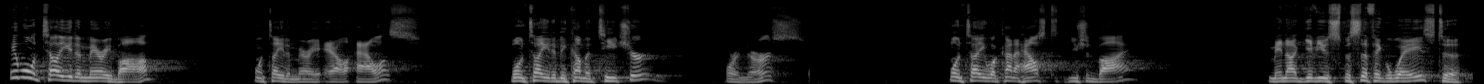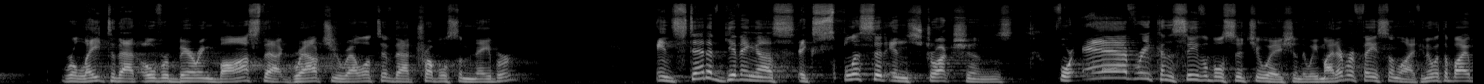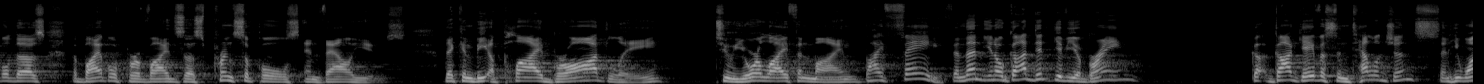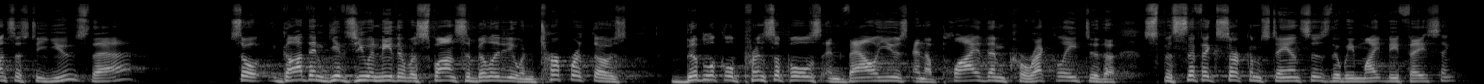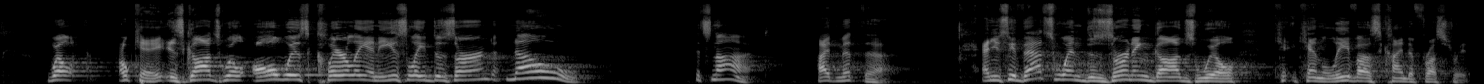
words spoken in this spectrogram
It won't tell you to marry Bob, won't tell you to marry Alice, won't tell you to become a teacher or a nurse, won't tell you what kind of house you should buy. May not give you specific ways to relate to that overbearing boss, that grouchy relative, that troublesome neighbor. Instead of giving us explicit instructions for every conceivable situation that we might ever face in life, you know what the Bible does? The Bible provides us principles and values that can be applied broadly to your life and mine by faith. And then, you know, God did give you a brain. God gave us intelligence and He wants us to use that. So God then gives you and me the responsibility to interpret those biblical principles and values and apply them correctly to the specific circumstances that we might be facing. Well, okay, is God's will always clearly and easily discerned? No, it's not. I admit that. And you see, that's when discerning God's will can leave us kind of frustrated.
